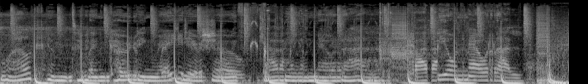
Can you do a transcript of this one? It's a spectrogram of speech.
Welcome to Encoding Radio Show with Fabio Neural. Fabio Neural.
